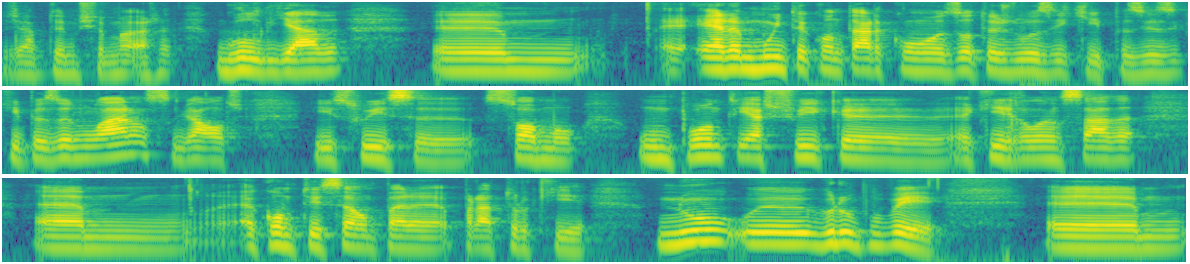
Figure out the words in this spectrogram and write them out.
já podemos chamar, goleada, era muito a contar com as outras duas equipas. E as equipas anularam-se, Gales e Suíça somam um ponto e acho que fica aqui relançada um, a competição para, para a Turquia. No uh, grupo B, um,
